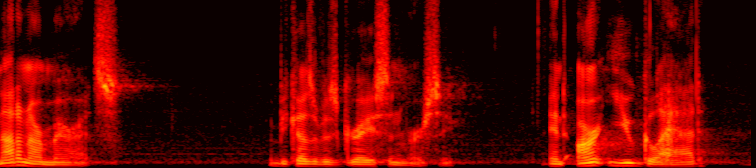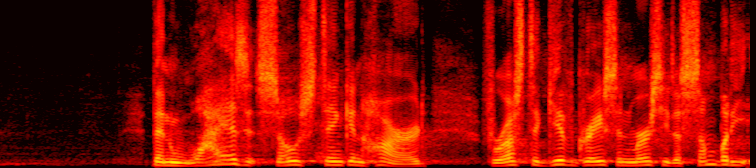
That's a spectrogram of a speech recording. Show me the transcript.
Not on our merits, but because of his grace and mercy. And aren't you glad? Then why is it so stinking hard for us to give grace and mercy to somebody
